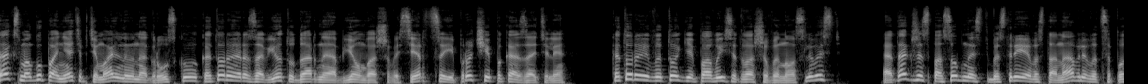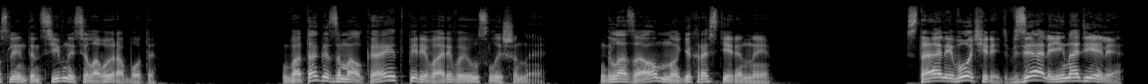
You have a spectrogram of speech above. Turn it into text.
Так смогу понять оптимальную нагрузку, которая разовьет ударный объем вашего сердца и прочие показатели, которые в итоге повысят вашу выносливость, а также способность быстрее восстанавливаться после интенсивной силовой работы. Ватага замолкает, переваривая услышанное. Глаза у многих растерянные. «Стали в очередь, взяли и надели!»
